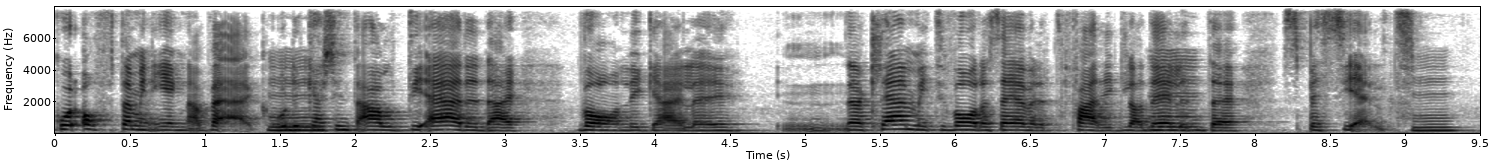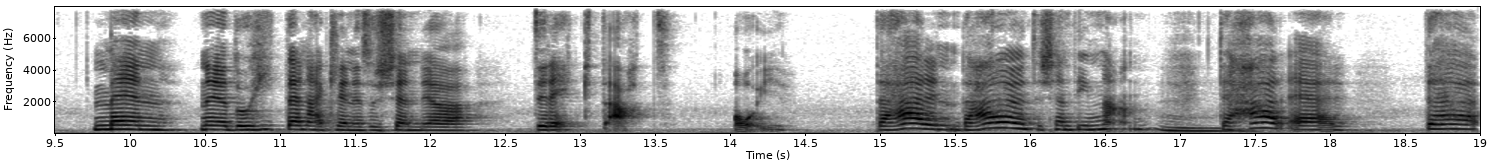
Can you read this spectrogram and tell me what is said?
går ofta min egna väg och Mm. det kanske inte alltid är det där vanliga eller mm, när jag klär mig till vardags är jag väldigt färgglad, det är Mm. lite speciellt. Men när jag då hittade den här klänningen så kände jag direkt att oj, det här, är, det här har jag inte känt innan. Mm. Det här är, det, här,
